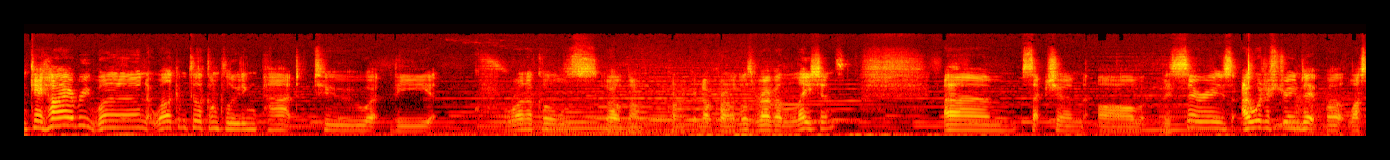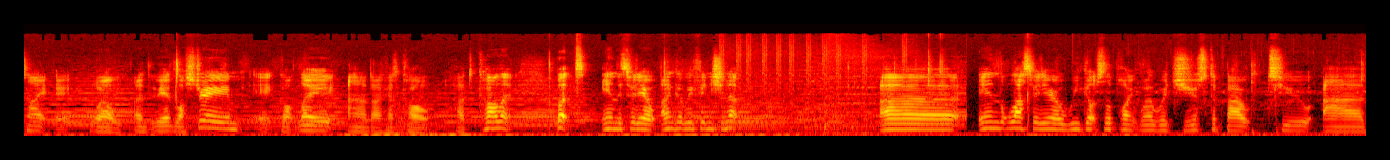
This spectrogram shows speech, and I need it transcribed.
Okay, hi everyone! Welcome to the concluding part to the Chronicles, well, no, Chronic not Chronicles, Revelations um, section of this series. I would have streamed it, but last night, it, well, at the end of last stream, it got late and I had to call, had to call it. But in this video, I'm going to be finishing up. Uh, in the last video, we got to the point where we're just about to add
